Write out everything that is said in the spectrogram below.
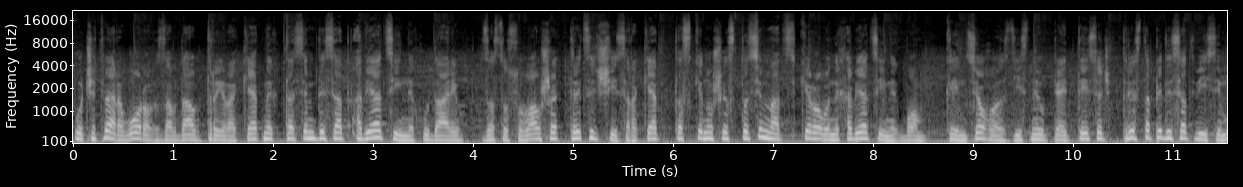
У четвер ворог завдав 3 ракетних та 70 авіаційних ударів, застосувавши 36 ракет та скинувши 117 керованих авіаційних бомб. Крім цього, здійснив 5358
